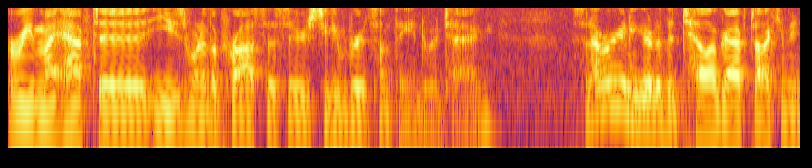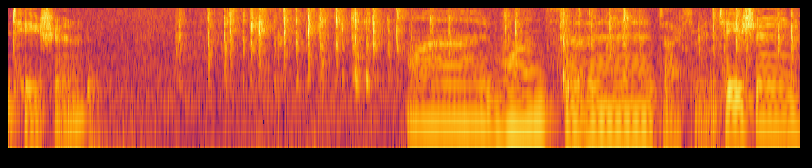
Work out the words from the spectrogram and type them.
Or we might have to use one of the processors to convert something into a tag. So now we're going to go to the Telegraf documentation. Line 1, documentation.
